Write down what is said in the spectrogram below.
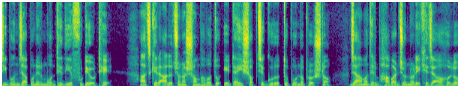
জীবনযাপনের মধ্যে দিয়ে ফুটে ওঠে? আজকের আলোচনা সম্ভবত এটাই সবচেয়ে গুরুত্বপূর্ণ প্রশ্ন, যা আমাদের ভাবার জন্য রেখে যাওয়া হলো।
